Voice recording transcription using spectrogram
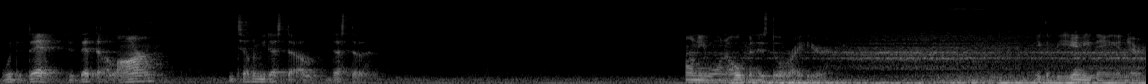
What is that? Is that the alarm? You telling me that's the that's the I don't even want to open this door right here. It could be anything in there.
